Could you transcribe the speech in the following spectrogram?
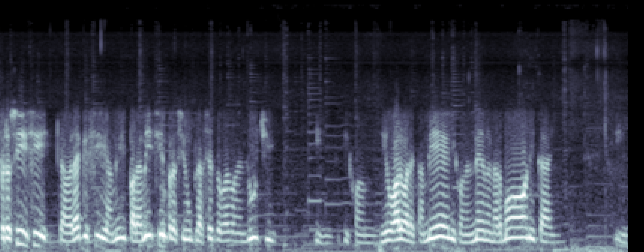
pero sí, sí, la verdad que sí. A mí, para mí siempre ha sido un placer tocar con el Luchi y, y con Diego Álvarez también y con el Negro en la armónica y, y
